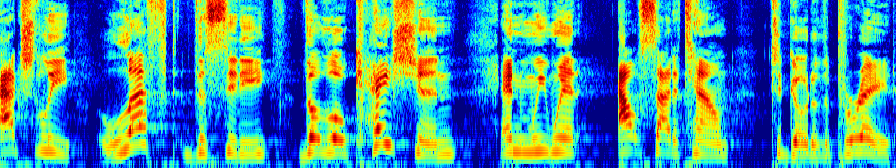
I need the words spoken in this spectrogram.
actually left the city, the location, and we went outside of town to go to the parade.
